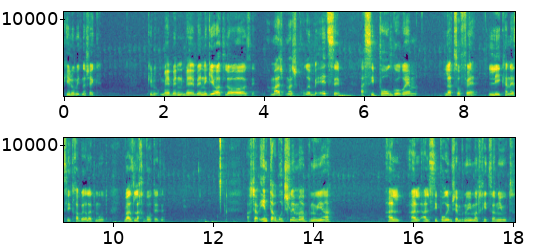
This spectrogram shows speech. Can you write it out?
כאילו מתנשק, כאילו בנגיעות, לא זה. מה, מה שקורה בעצם, הסיפור גורם לצופה להיכנס, להתחבר לדמות, ואז לחוות את זה. עכשיו, אם תרבות שלמה בנויה על, על, על סיפורים שהם בנויים על חיצוניות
